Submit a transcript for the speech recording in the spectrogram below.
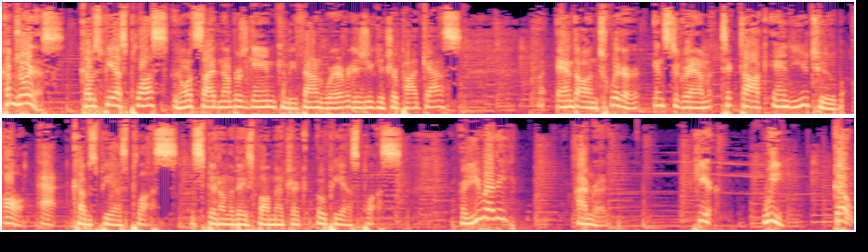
Come join us. Cubs PS Plus, a Northside numbers game, can be found wherever it is you get your podcasts. And on Twitter, Instagram, TikTok, and YouTube, all at Cubs PS Plus, a spin on the baseball metric OPS Plus. Are you ready? I'm ready. Here we go.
